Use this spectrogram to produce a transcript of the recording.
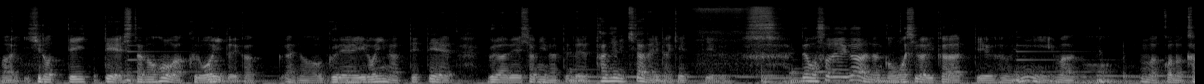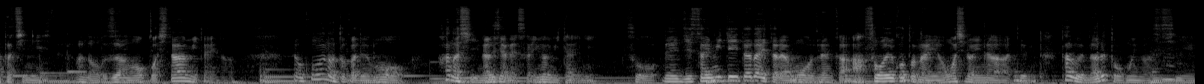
まあ、拾っていって下の方が黒いというかあのグレー色になっててグラデーションになってて単純に汚いだけっていう。でもそれがなんか面白いからっていう風にまああのまあ、この形にあの図案を起こしたみたいな。でもこういうのとかでも話になるじゃないですか今みたいに。そう。で実際見ていただいたらもうなんかあそういうことなんや面白いなって多分なると思いますし、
